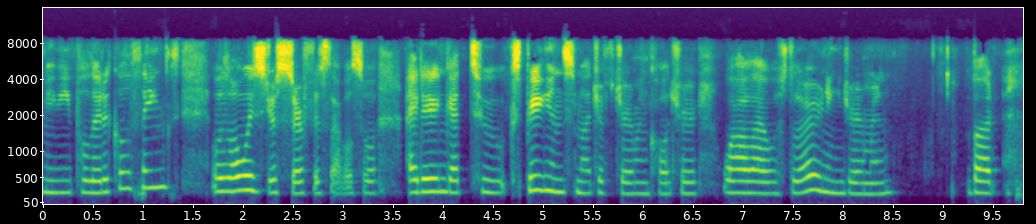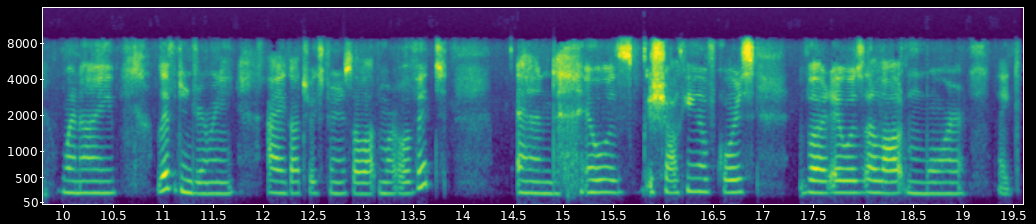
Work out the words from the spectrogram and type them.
maybe political things. It was always just surface level so i didn't get to experience much of german culture while i was learning german but when i lived in germany i got to experience a lot more of it and it was shocking of course but it was a lot more like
